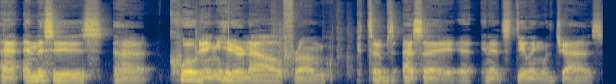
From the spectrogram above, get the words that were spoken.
Uh, and this is uh, quoting here now from Qutb's essay in its dealing with jazz.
